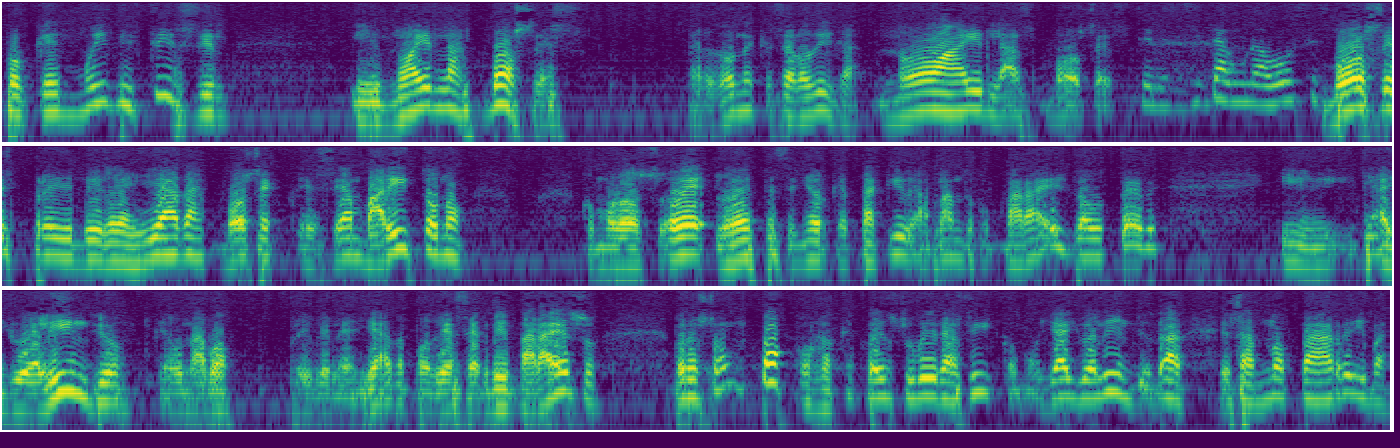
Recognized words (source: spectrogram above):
porque es muy difícil y no hay las voces. Perdone que se lo diga, no hay las voces Se necesita una voz voces privilegiadas, voces que sean barítonos, como los, los este señor que está aquí hablando para ellos, a ustedes, y Yayo el Indio, que es una voz privilegiada, podría servir para eso, pero son pocos los que pueden subir así, como Yayo el Indio, dar esas notas arriba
